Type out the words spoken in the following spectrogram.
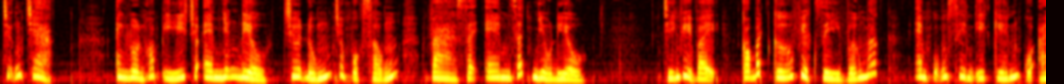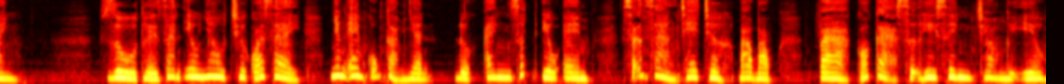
chững chạc. Anh luôn góp ý cho em những điều chưa đúng trong cuộc sống và dạy em rất nhiều điều. Chính vì vậy, có bất cứ việc gì vướng mắc, em cũng xin ý kiến của anh. Dù thời gian yêu nhau chưa quá dài, nhưng em cũng cảm nhận được anh rất yêu em, sẵn sàng che chở, bao bọc và có cả sự hy sinh cho người yêu.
